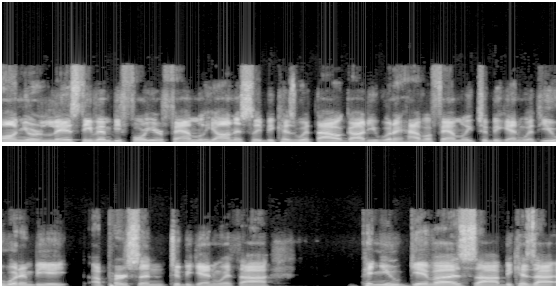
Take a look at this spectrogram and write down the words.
on your list even before your family honestly because without god you wouldn't have a family to begin with. You wouldn't be a person to begin with. Uh can you give us uh because i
